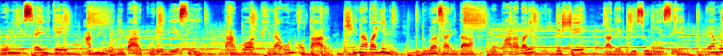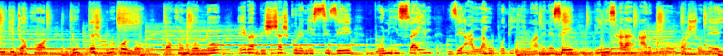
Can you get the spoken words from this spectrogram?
বনি ইসরাইলকে আমি নদী পার করে দিয়েছি। তারপর ফিরাউন ও তার সেনাবাহিনী দুরাচারিতা ও বাড়াবাড়ির উদ্দেশ্যে তাদের পিছু নিয়েছে। এমনকি যখন ডুবতে শুরু করল, তখন বলল, এবার বিশ্বাস করে নিচ্ছি যে, বনি ইসরাইল যে আল্লাহর প্রতি ইমান এনেছে, তিনি ছাড়া আর কোনো উপাস্য নেই।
